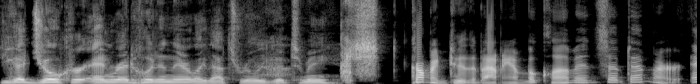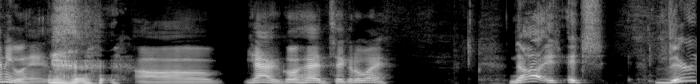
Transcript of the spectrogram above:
you got Joker and Red Hood in there. Like that's really good to me. Coming to the Batman Book Club in September. Anyways, uh, yeah, go ahead, take it away. no, it, it's there.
